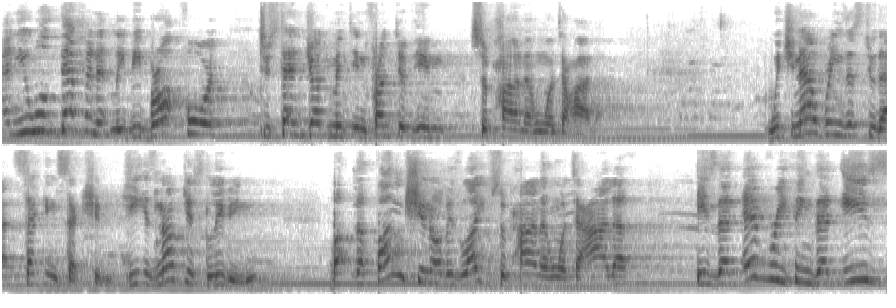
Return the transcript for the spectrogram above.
and you will definitely be brought forth to stand judgment in front of him, subhanahu wa ta'ala. Which now brings us to that second section. He is not just living, but the function of his life, subhanahu wa ta'ala, is that everything that is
